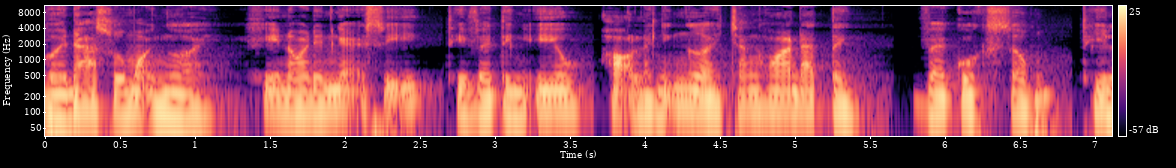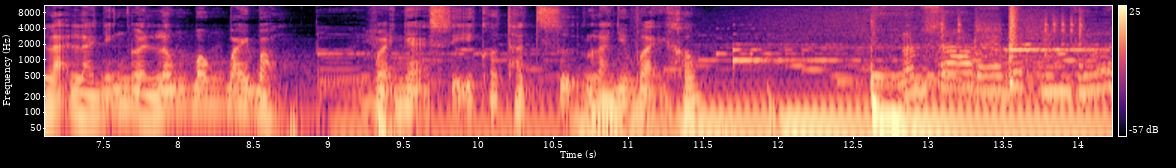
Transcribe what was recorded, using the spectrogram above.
với đa số mọi người, khi nói đến nghệ sĩ thì về tình yêu, họ là những người trăng hoa đa tình. Về cuộc sống thì lại là những người lông bông bay bổng. Vậy nghệ sĩ có thật sự là như vậy không? Làm sao để biết những thứ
